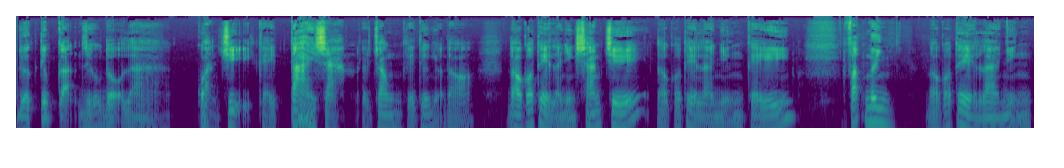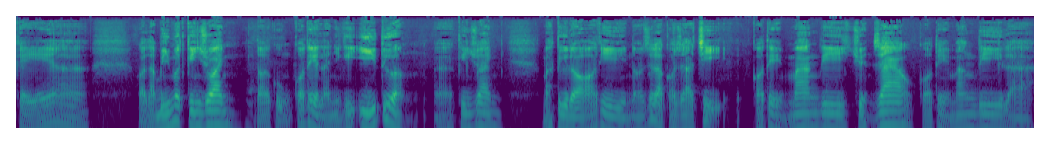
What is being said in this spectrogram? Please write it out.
được tiếp cận dưới góc độ là quản trị cái tài sản ở trong cái thương hiệu đó. Đó có thể là những sáng chế, đó có thể là những cái phát minh đó có thể là những cái ờ, gọi là bí mật kinh doanh đó cũng có thể là những cái ý tưởng uh, kinh doanh mà từ đó thì nó rất là có giá trị có thể mang đi chuyển giao có thể mang đi là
